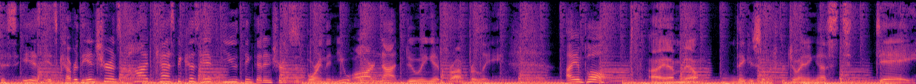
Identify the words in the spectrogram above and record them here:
This is It's Covered the Insurance podcast because if you think that insurance is boring, then you are not doing it properly. I am Paul. I am Mel. Thank you so much for joining us today.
